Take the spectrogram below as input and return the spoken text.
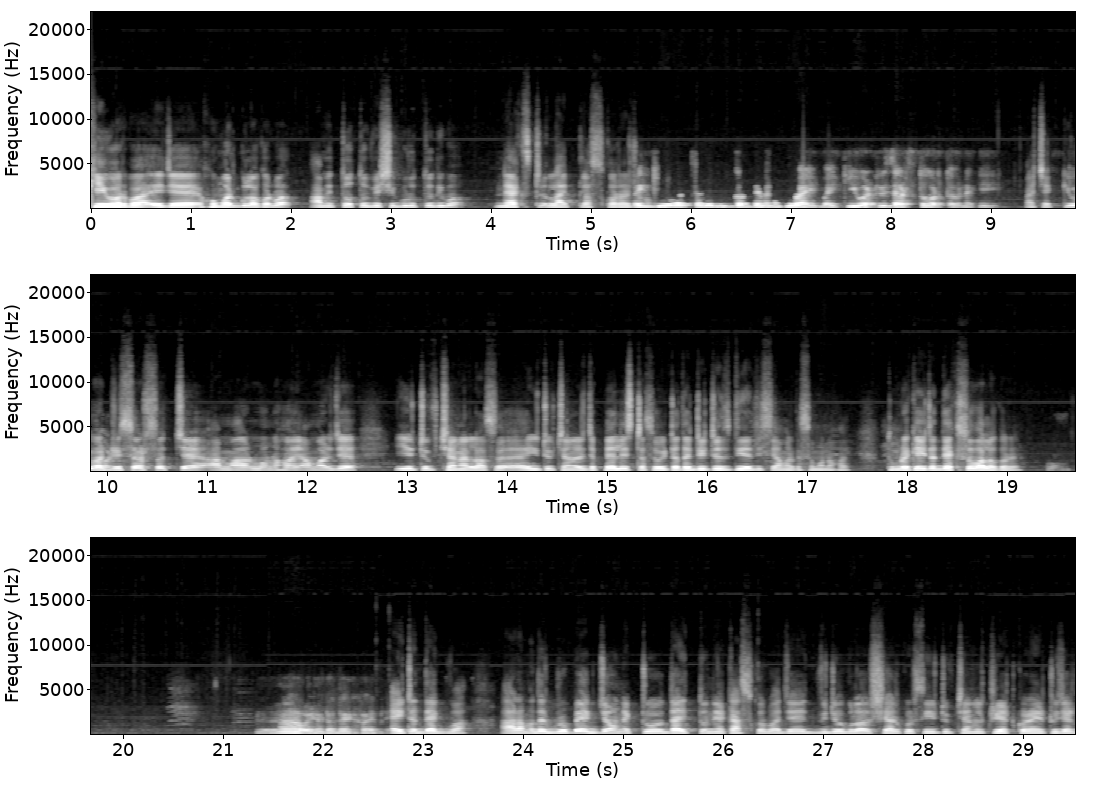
কী করবা এই যে হোমওয়ার্কগুলো করবা আমি তত বেশি গুরুত্ব দিব নেক্সট লাইভ ক্লাস করার জন্য। কিওয়ার্ডটা রিপিট করতে হবে নাকি ভাই? ভাই কিওয়ার্ড রিসার্চ তো করতে হবে নাকি? আচ্ছা কিওয়ার্ড রিসার্চ হচ্ছে আমার মনে হয় আমার যে ইউটিউব চ্যানেল আছে ইউটিউব চ্যানেলের যে প্লেলিস্ট আছে ওইটাতে ডিটেলস দিয়ে দিছি আমার কাছে মনে হয়। তোমরা কি এটা দেখছ ভালো করে? না ভাই এটা দেখা হয় এইটা দেখবা। আর আমাদের গ্রুপে একজন একটু দায়িত্ব নিয়ে কাজ করবা যে ভিডিওগুলো শেয়ার করছি ইউটিউব চ্যানেল ক্রিয়েট করে এ টু জেড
